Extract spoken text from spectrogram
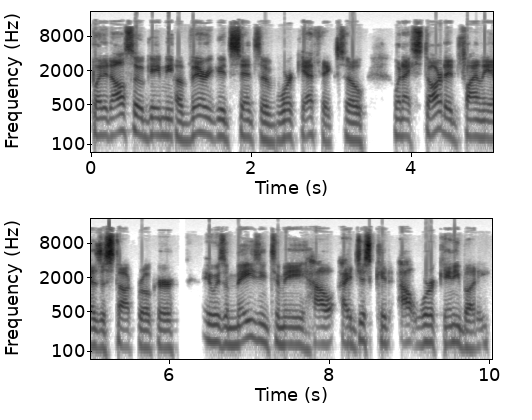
but it also gave me a very good sense of work ethic. So when I started finally as a stockbroker, it was amazing to me how I just could outwork anybody.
